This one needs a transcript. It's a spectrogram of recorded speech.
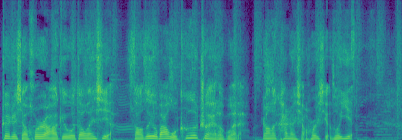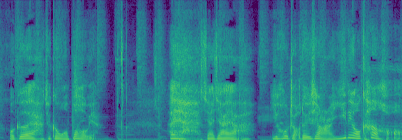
拽着小辉啊，给我道完谢，嫂子又把我哥拽了过来，让他看着小辉写作业。我哥呀就跟我抱怨：“哎呀，佳佳呀，以后找对象啊一定要看好。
